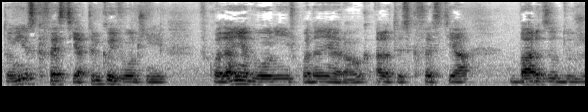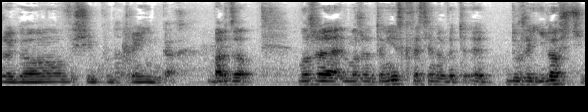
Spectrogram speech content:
To nie jest kwestia tylko i wyłącznie wkładania dłoni, wkładania rąk, ale to jest kwestia bardzo dużego wysiłku na treningach. Bardzo, może, może to nie jest kwestia nawet e, dużej ilości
